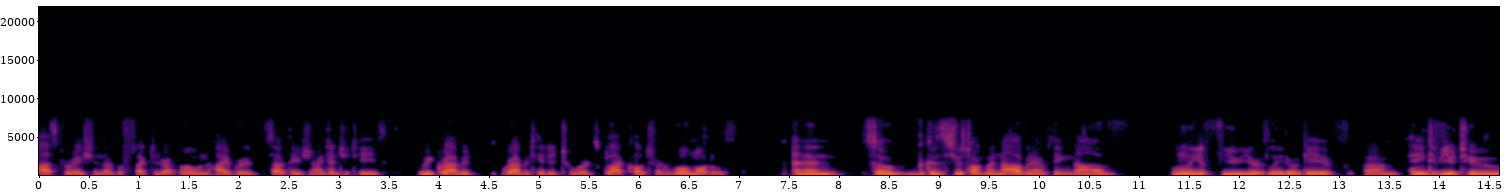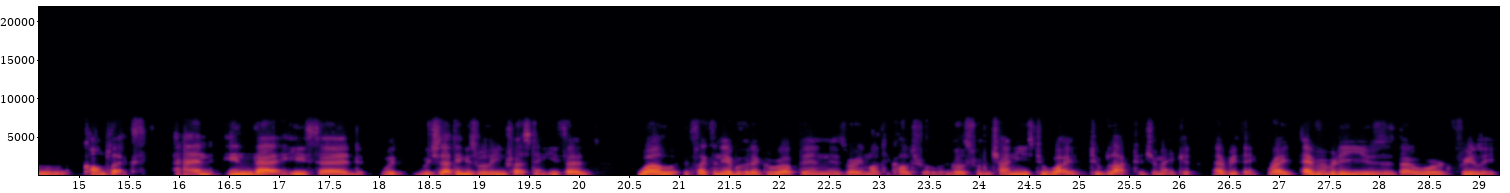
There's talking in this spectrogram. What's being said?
aspiration that reflected our own hybrid South Asian identities, we gravi- gravitated towards Black culture and role models." And then, so because she was talking about Nav and everything, Nav only a few years later gave um, an interview to Complex. And in that, he said, which, which I think is really interesting, he said, well, it's like the neighborhood I grew up in is very multicultural. It goes from Chinese to white to black to Jamaican, everything, right? Everybody uses that word freely.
